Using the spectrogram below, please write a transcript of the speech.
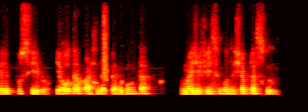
é possível. E a outra parte da pergunta é mais difícil, eu vou deixar para a Suzy.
